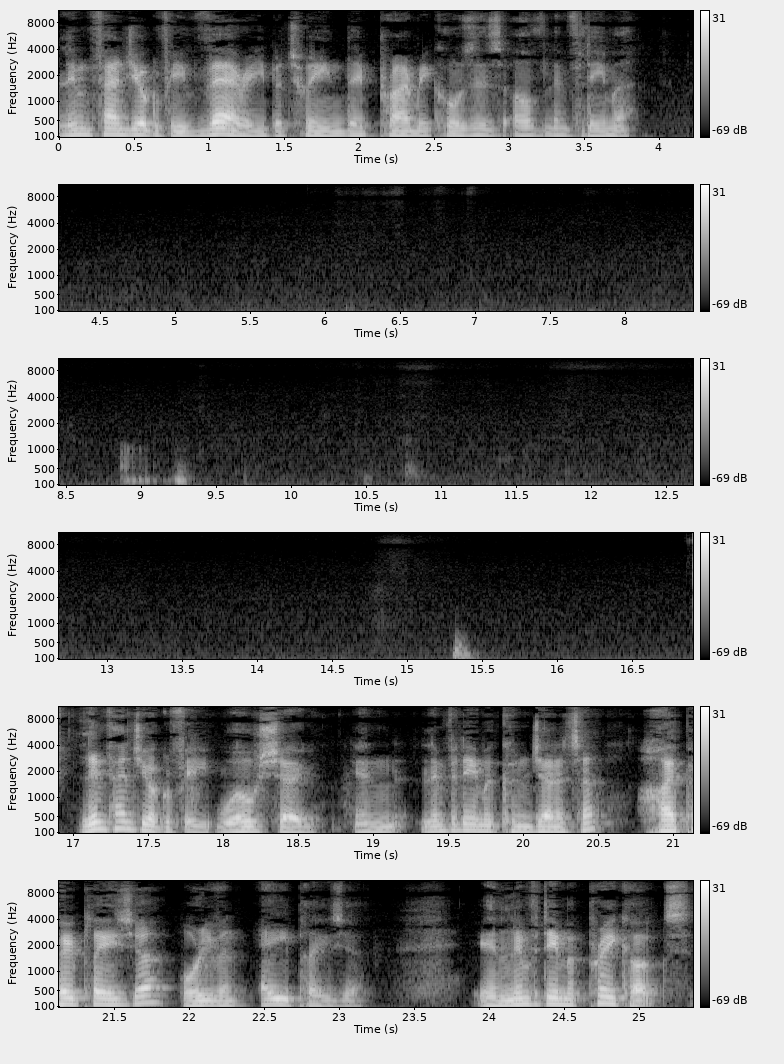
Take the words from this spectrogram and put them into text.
lymphangiography vary between the primary causes of lymphedema? Lymphangiography will show in lymphedema congenita, hypoplasia, or even aplasia. In lymphedema praecox,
